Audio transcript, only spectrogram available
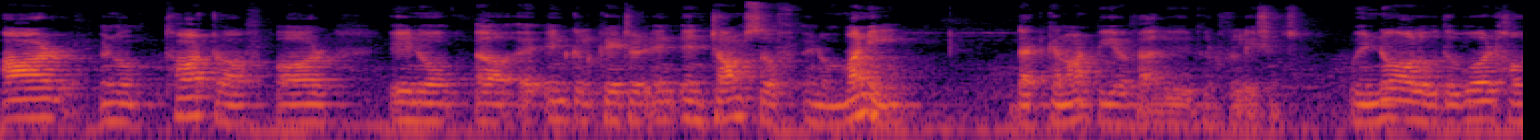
are you know thought of or you know uh, inculcated in, in terms of you know money that cannot be a valuable relationship we know all over the world how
